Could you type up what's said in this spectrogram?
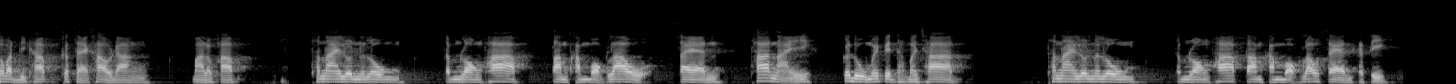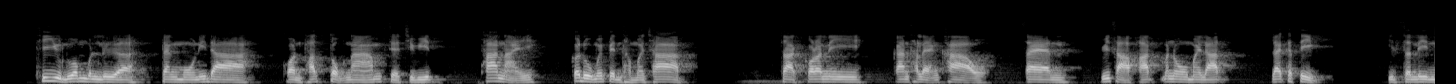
สวัสดีครับ กระแสข่าวดังมาแล้วครับ ทนายรณรงค์จำลองภาพตามคำบอกเล่า แซน ท่าไหนก็ดูไม่เป็นธรรมชาติ ทนายรณรงค์จำลองภาพตามคำบอกเล่าแซนกติก ที่อยู่ร่วมบนเรือแตงโมนิดา ก่อนพัดตกน้ำเสียชีวิต ท่าไหนก็ดูไม่เป็นธรรมชาติ จากกรณีการแถลงข่าว แซน วิสาพัฒน์มโนไมรัตน์และกติก อิสลิน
